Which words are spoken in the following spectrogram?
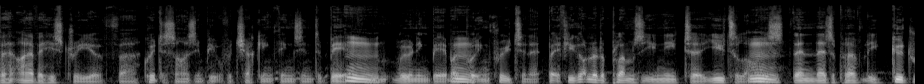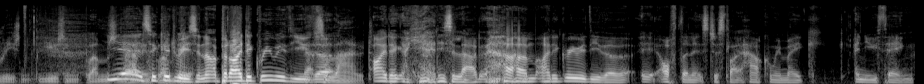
I have a history of uh, criticising people for chucking things into beer, Mm. and ruining beer by Mm. putting fruit in it. But if you've got a lot of plums that you need to utilise, Mm. then there's a perfectly good reason for using Yeah, it's a good beer. reason, but I'd agree with you That's that allowed. I'd yeah, it is allowed. Um, I'd agree with you though. It, often it's just like how can we make a new thing.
